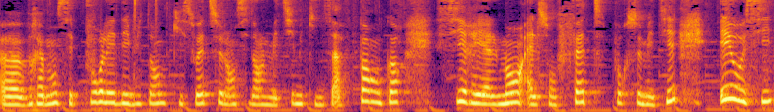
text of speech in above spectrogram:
vraiment c'est pour les débutantes qui souhaitent se lancer dans le métier mais qui ne savent pas encore si réellement elles sont faites pour ce métier et aussi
